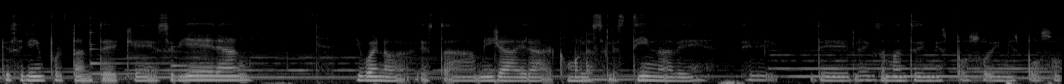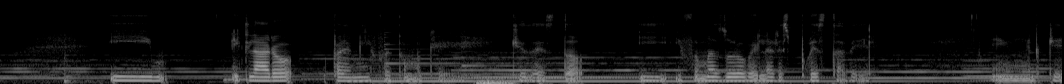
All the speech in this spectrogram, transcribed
que sería importante que se vieran. Y bueno, esta amiga era como la Celestina de, la ex amante de mi esposo y mi esposo. Y, claro, para mí fue como que, ¿qué es esto? Y, y, fue más duro ver la respuesta de él, en el que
